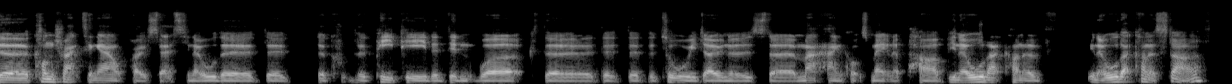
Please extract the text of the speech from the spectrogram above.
the contracting out process, you know, all the the the, the PP that didn't work, the the the, the Tory donors, uh, Matt Hancock's mate in a pub, you know, all that kind of you know all that kind of stuff,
